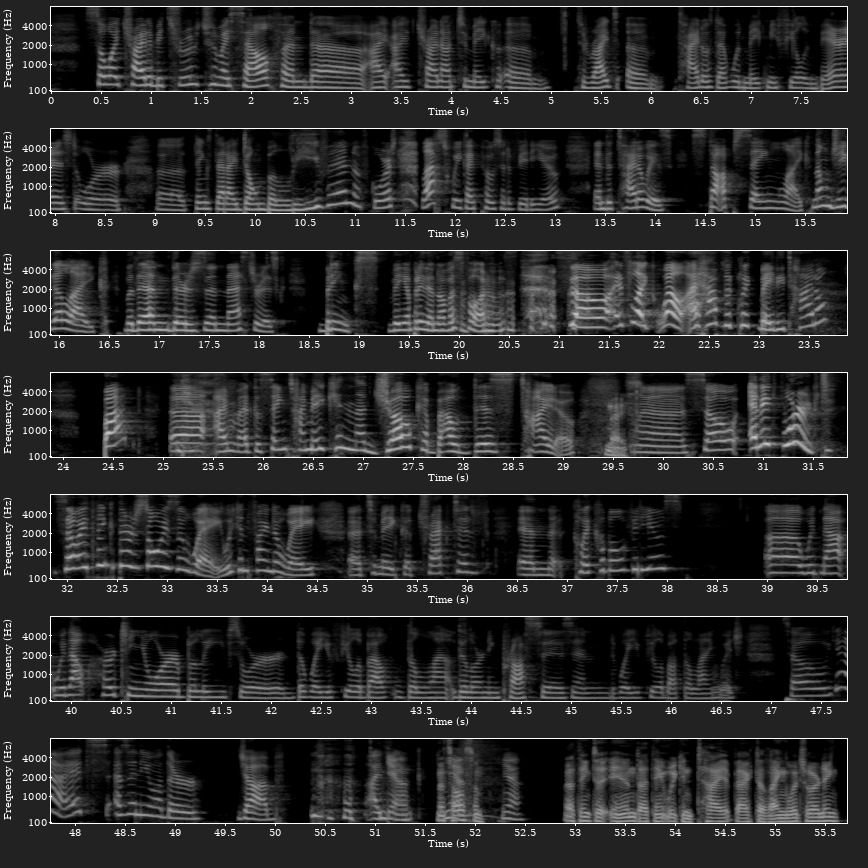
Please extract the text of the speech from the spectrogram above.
So I try to be true to myself, and uh, I I try not to make um, to write um, titles that would make me feel embarrassed or uh, things that I don't believe in. Of course, last week I posted a video, and the title is "Stop Saying Like." Não diga like, but then there's an asterisk. Brinks, vem aprender novas formas. so it's like, well, I have the clickbaity title, but uh, I'm at the same time making a joke about this title. Nice. Uh, so, and it worked. So I think there's always a way. We can find a way uh, to make attractive and clickable videos uh, without without hurting your beliefs or the way you feel about the la- the learning process and the way you feel about the language. So yeah, it's as any other job. I Yeah. think. That's Yeah. awesome. Yeah. I think to end, I think we can tie it back to language learning.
